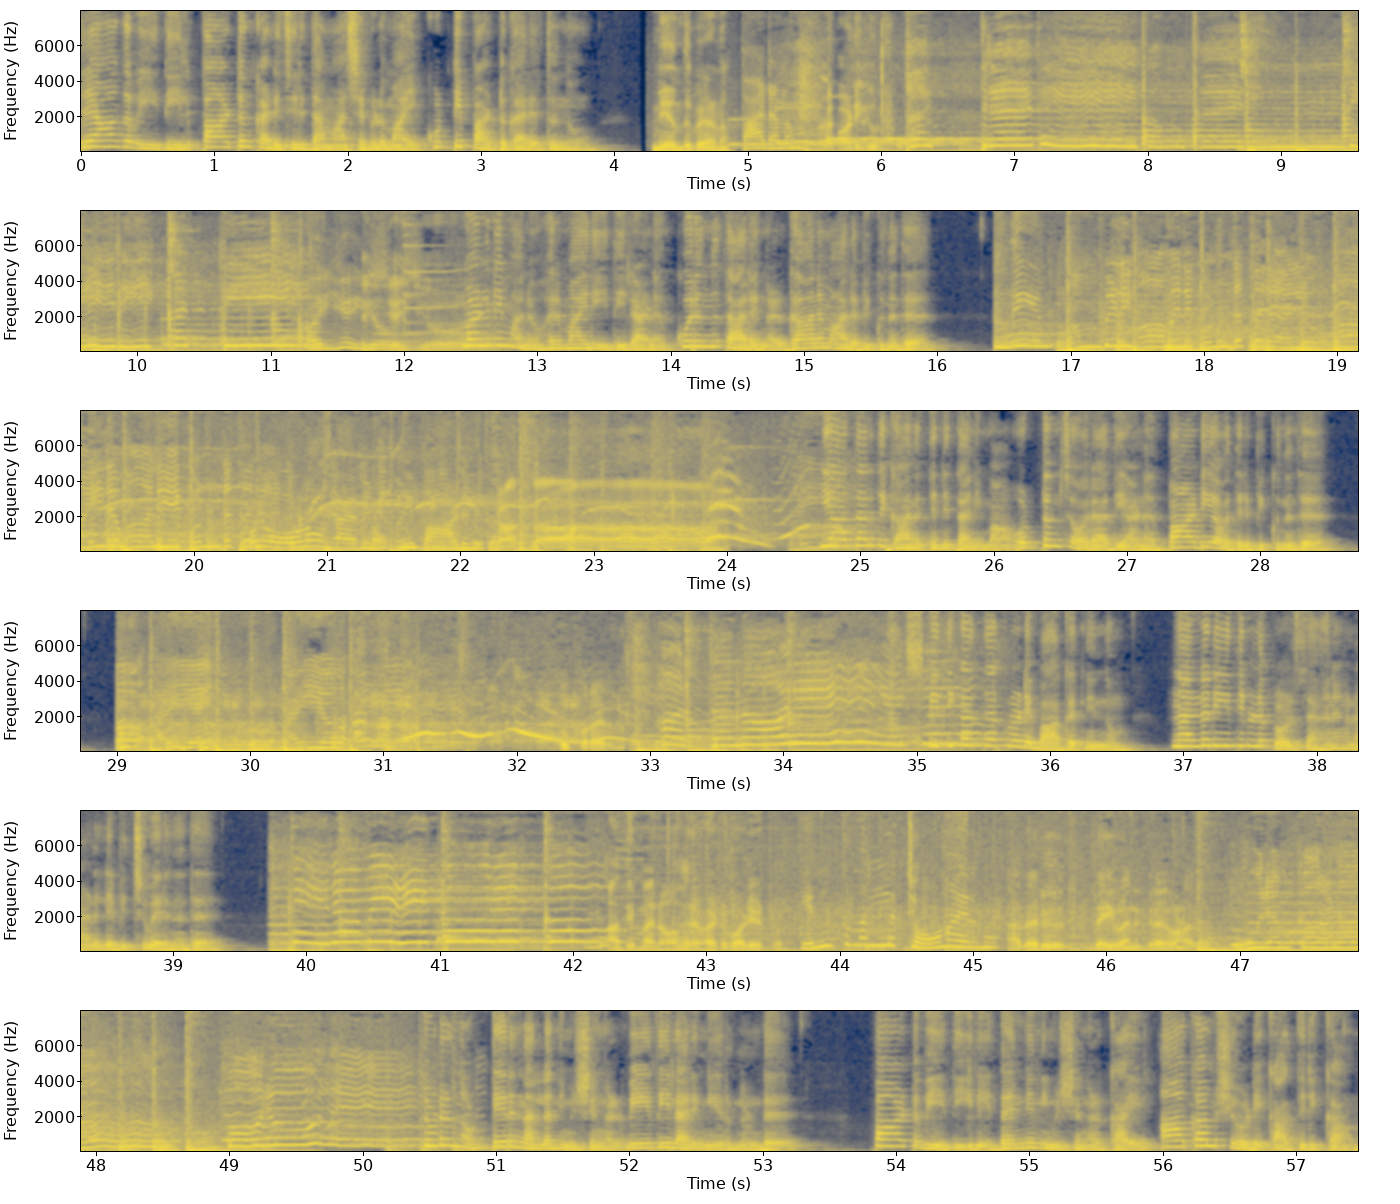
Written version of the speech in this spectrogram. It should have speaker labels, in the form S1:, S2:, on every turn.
S1: രാഗവേദിയിൽ പാട്ടും കടിച്ചിരി തമാശകളുമായി കുട്ടിപ്പാട്ടുകാരെത്തുന്നു.
S2: നീ എന്ത് വേണം?
S3: പാടണം.
S4: അയ്യോ
S2: അയ്യോ
S1: വളരെ മനോഹരമായ രീതിയിലാണ് കുരുന്നു താരങ്ങൾ ഗാനം ആലപിക്കുന്നത്.
S4: നീ പാടിയത്.
S1: യാഥാർത്ഥ്യ ഗാനത്തിന്റെ തനിമ ഒട്ടും ചോരാതെയാണ് പാടി അവതരിപ്പിക്കുന്നത്.
S3: അയ്യോ
S2: സൂപ്പറായിരുന്നു.
S1: വിധികർത്താക്കളുടെ ഭാഗത്ത് നിന്നും നല്ല രീതിയിലുള്ള പ്രോത്സാഹനങ്ങളാണ് ലഭിച്ചു വരുന്നത്.
S2: അതിമനോഹരമായിട്ട് പാടി കേട്ടോ
S4: എന്ത് നല്ല ടോണായിരുന്നു.
S2: അതൊരു ദൈവാനുഗ്രഹമാണ് അത്
S3: പൂരം കാണാം
S1: തുടർന്ന് ഒട്ടേറെ നല്ല നിമിഷങ്ങൾ വേദിയിൽ അരങ്ങേറുന്നുണ്ട്. പാട്ടുവേദിയിലെ ധന്യ നിമിഷങ്ങൾക്കായി ആകാംക്ഷയോടെ കാത്തിരിക്കാം.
